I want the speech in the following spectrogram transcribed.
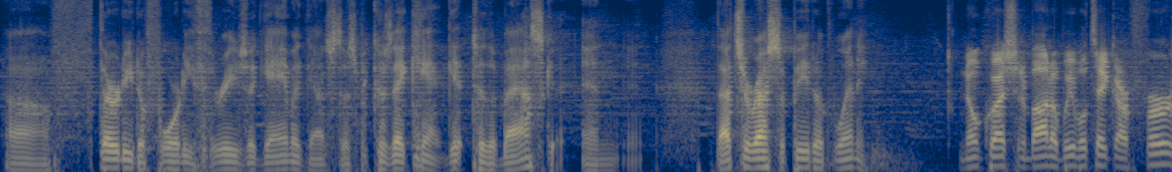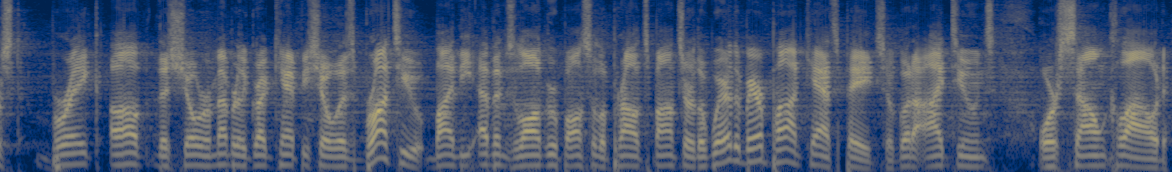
uh, 30 to 40 threes a game against us because they can't get to the basket, and that's a recipe of winning. No question about it. We will take our first break of the show. Remember, the Greg Kampe Show is brought to you by the Evans Law Group, also the proud sponsor of the Wear the Bear podcast page. So go to iTunes or SoundCloud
